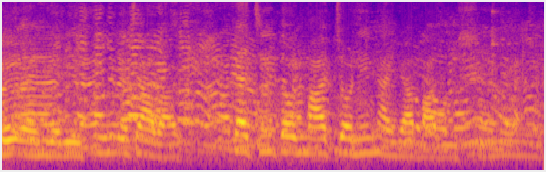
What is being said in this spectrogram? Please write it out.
ပေးရဲ့နေတွေကြည်ဝေးကြပါစေကက်ကြီးသုံးပါကြော်နေနိုင်ကြပါစေရှင်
